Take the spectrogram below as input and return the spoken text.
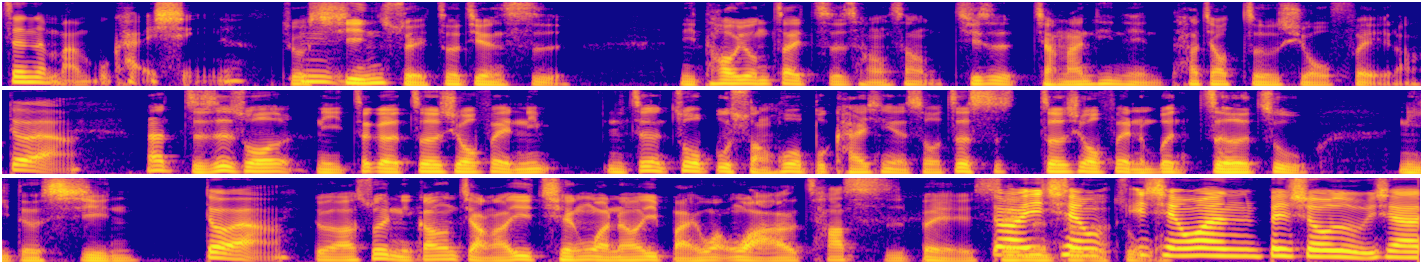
真的蛮不开心的。就薪水这件事，嗯、你套用在职场上，其实讲难听点，它叫遮羞费啦。对啊。那只是说，你这个遮羞费，你你真的做不爽或不开心的时候，这是遮羞费能不能遮住你的心？对啊，对啊，所以你刚刚讲啊，一千万然后一百万，哇，差十倍。对啊，一千一千万被羞辱一下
